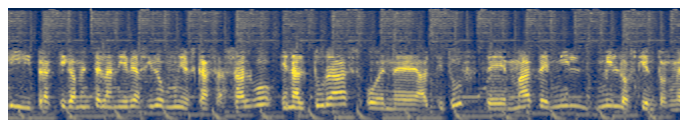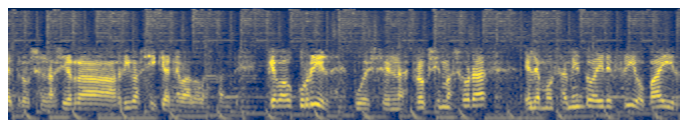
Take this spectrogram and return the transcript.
y prácticamente la nieve ha sido muy escasa, salvo en alturas o en eh, altitud de más de 1.200 metros. En la sierra arriba sí que ha nevado bastante. ¿Qué va a ocurrir? Pues en las próximas horas el embolsamiento de aire frío va a ir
